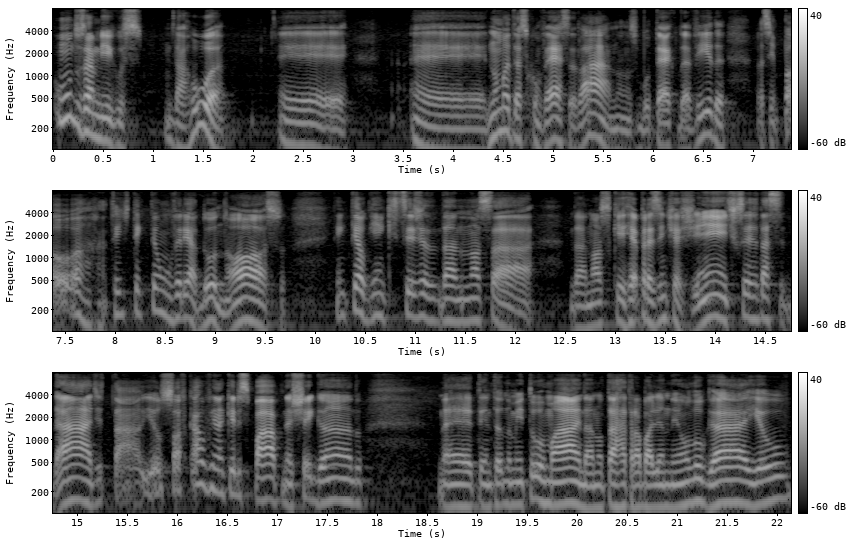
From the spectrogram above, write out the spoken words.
Um dos amigos da rua, é, é, numa das conversas lá, nos botecos da vida, falou assim: pô, a gente tem que ter um vereador nosso, tem que ter alguém que seja da nossa da nossa que represente a gente, que seja da cidade e tal. E eu só ficava ouvindo aqueles papos, né, chegando né, tentando me enturmar, ainda não estava trabalhando em nenhum lugar. E eu.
